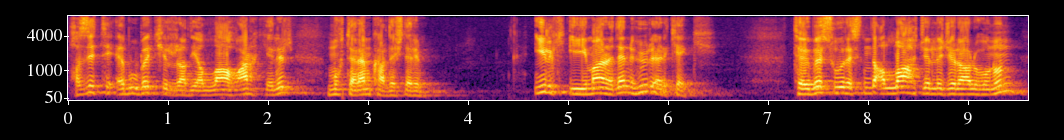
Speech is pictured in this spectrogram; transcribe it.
Hazreti Ebu Bekir radıyallahu anh gelir. Muhterem kardeşlerim. İlk iman eden hür erkek. Tevbe suresinde Allah Celle Celaluhu'nun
